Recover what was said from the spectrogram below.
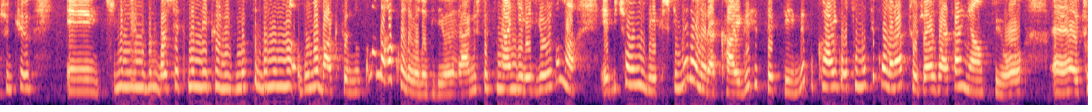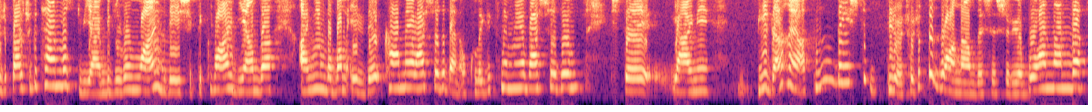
Çünkü e, kimilerimizin baş etme mekanizması bununla, buna baktığımız zaman daha kolay olabiliyor. Yani üstesinden gelebiliyoruz ama e, birçoğumuz yetişkinler olarak kaygı hissettiğinde bu kaygı otomatik olarak çocuğa zaten yansıyor. E, çocuklar çünkü termos gibi yani bir durum var, bir değişiklik var. Bir anda annem babam evde kalmaya başladı, ben okula gitmemeye başladım. İşte yani birden hayatını değişti diyor. Çocuk da bu anlamda şaşırıyor. Bu anlamda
